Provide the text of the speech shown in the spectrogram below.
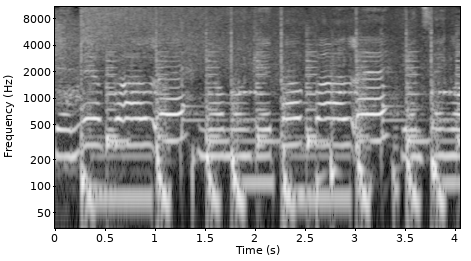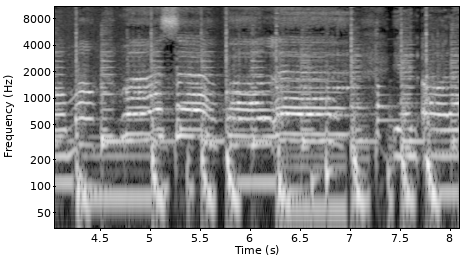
kene pale ngomong ke pale yen sing ngomong masa pale yen ora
